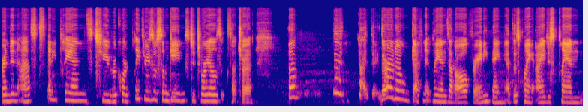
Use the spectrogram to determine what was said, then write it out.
Brendan asks, any plans to record playthroughs of some games, tutorials, etc.? Um, eh, there are no definite plans at all for anything. At this point, I just plan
